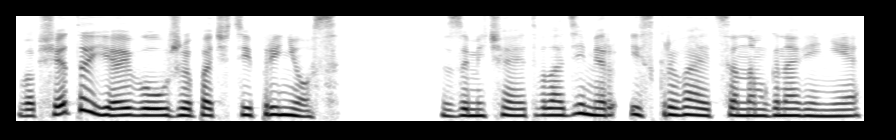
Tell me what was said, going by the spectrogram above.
Вообще-то я его уже почти принес, замечает Владимир и скрывается на мгновение.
